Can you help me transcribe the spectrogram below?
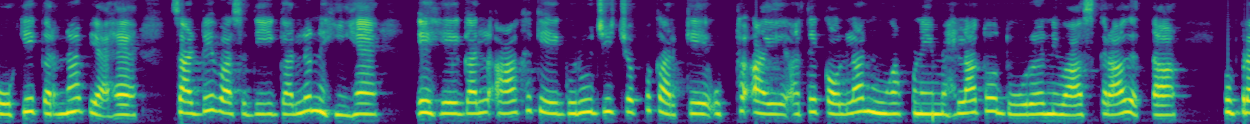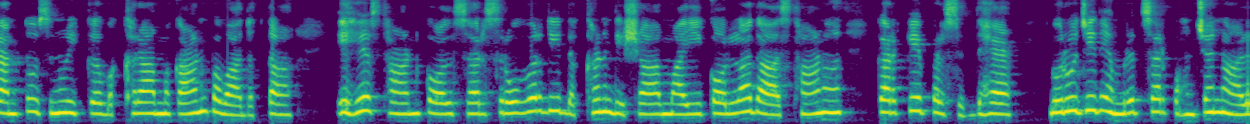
ਹੋ ਕੇ ਕਰਨਾ ਪਿਆ ਹੈ। ਸਾਡੇ ਵੱਸ ਦੀ ਗੱਲ ਨਹੀਂ ਹੈ। ਇਹ ਗੱਲ ਆਖ ਕੇ ਗੁਰੂ ਜੀ ਚੁੱਪ ਕਰਕੇ ਉੱਠ ਆਏ ਅਤੇ ਕੌਲਾ ਨੂੰ ਆਪਣੇ ਮਹਿਲਾ ਤੋਂ ਦੂਰ ਨਿਵਾਸ ਕਰਾ ਦਿੱਤਾ। ਉਪਰੰਤ ਉਸ ਨੂੰ ਇੱਕ ਵੱਖਰਾ ਮਕਾਨ ਪਵਾ ਦਿੱਤਾ। ਇਹ ਸਥਾਨ ਕੌਲਸਰ ਸਰੋਵਰ ਦੀ ਦੱਖਣ ਦਿਸ਼ਾ ਮਾਈ ਕੌਲਾ ਦਾ ਸਥਾਨ ਕਰਕੇ ਪ੍ਰਸਿੱਧ ਹੈ। ਗੁਰੂ ਜੀ ਦੇ ਅੰਮ੍ਰਿਤਸਰ ਪਹੁੰਚਣ ਨਾਲ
